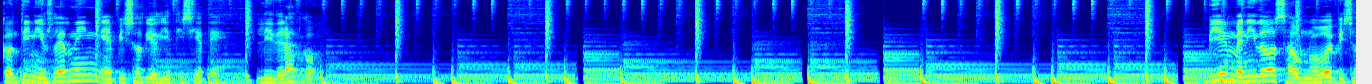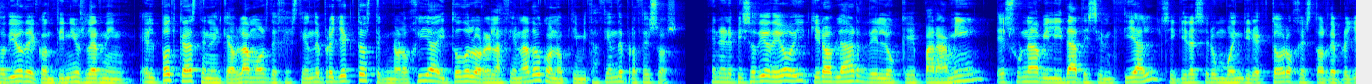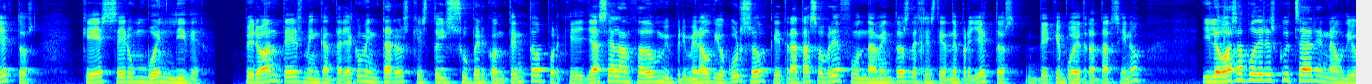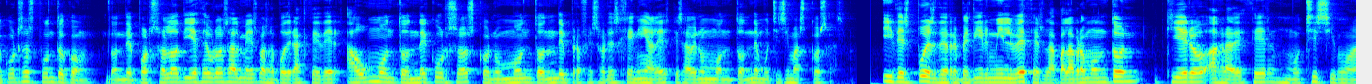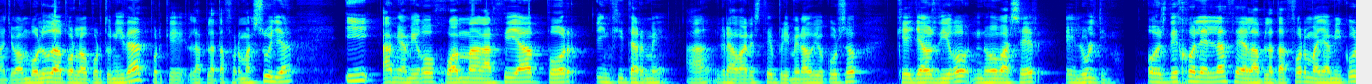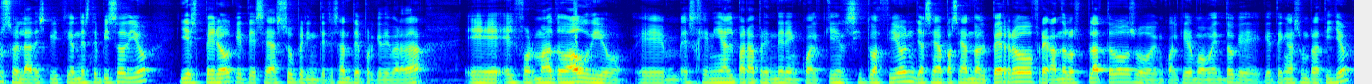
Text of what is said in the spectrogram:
Continuous Learning, episodio 17. Liderazgo. Bienvenidos a un nuevo episodio de Continuous Learning, el podcast en el que hablamos de gestión de proyectos, tecnología y todo lo relacionado con optimización de procesos. En el episodio de hoy quiero hablar de lo que para mí es una habilidad esencial si quieres ser un buen director o gestor de proyectos, que es ser un buen líder. Pero antes me encantaría comentaros que estoy súper contento porque ya se ha lanzado mi primer audiocurso que trata sobre fundamentos de gestión de proyectos. ¿De qué puede tratar si no? Y lo vas a poder escuchar en audiocursos.com, donde por solo 10 euros al mes vas a poder acceder a un montón de cursos con un montón de profesores geniales que saben un montón de muchísimas cosas. Y después de repetir mil veces la palabra montón, quiero agradecer muchísimo a Joan Boluda por la oportunidad, porque la plataforma es suya, y a mi amigo Juanma García por incitarme a grabar este primer audiocurso que ya os digo no va a ser el último. Os dejo el enlace a la plataforma y a mi curso en la descripción de este episodio y espero que te sea súper interesante porque de verdad eh, el formato audio eh, es genial para aprender en cualquier situación, ya sea paseando al perro, fregando los platos o en cualquier momento que tengas un ratillo.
